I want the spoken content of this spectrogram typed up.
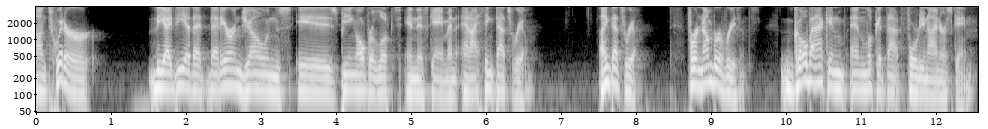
on Twitter. The idea that that Aaron Jones is being overlooked in this game, and and I think that's real. I think that's real for a number of reasons. Go back and, and look at that 49ers game.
